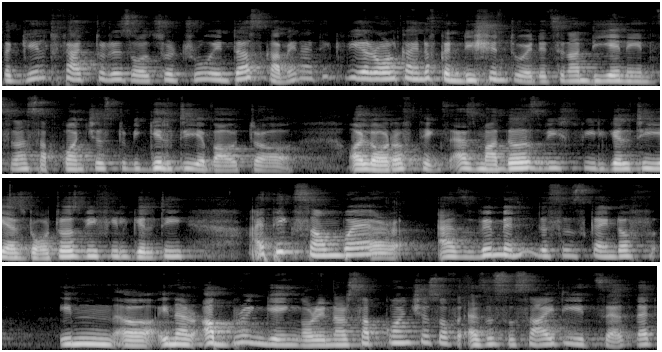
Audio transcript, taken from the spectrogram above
the guilt factor is also true. It does come in. I think we are all kind of conditioned to it. It's in our DNA, it's in our subconscious to be guilty about uh, a lot of things. As mothers, we feel guilty. As daughters, we feel guilty. I think somewhere as women, this is kind of in uh, in our upbringing or in our subconscious of as a society itself that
